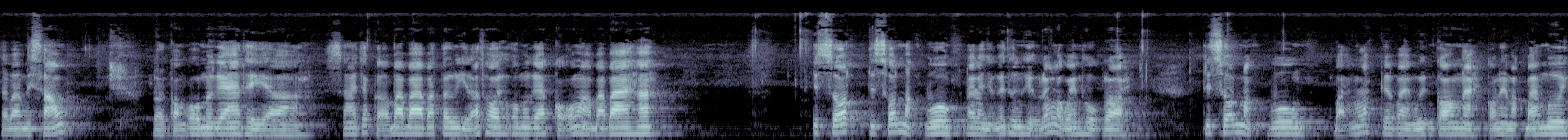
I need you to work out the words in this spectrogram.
Size 36 rồi còn omega thì uh, size chắc cỡ 33 34 gì đó thôi. Omega cổ mà 33 ha. Tissot, Tissot mặt vuông. Đây là những cái thương hiệu rất là quen thuộc rồi. Tissot mặt vuông bản lắc cái vàng nguyên con nè. Con này mặt 30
